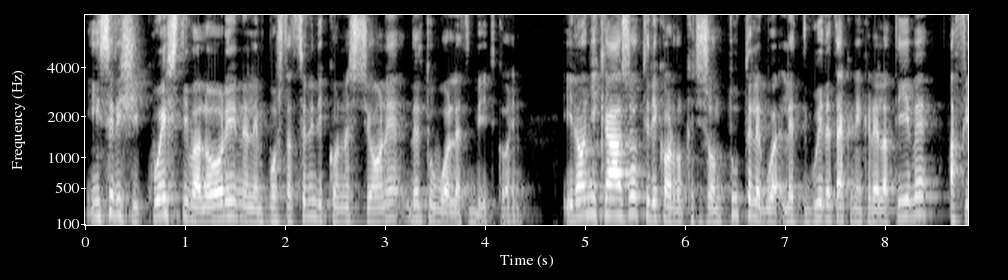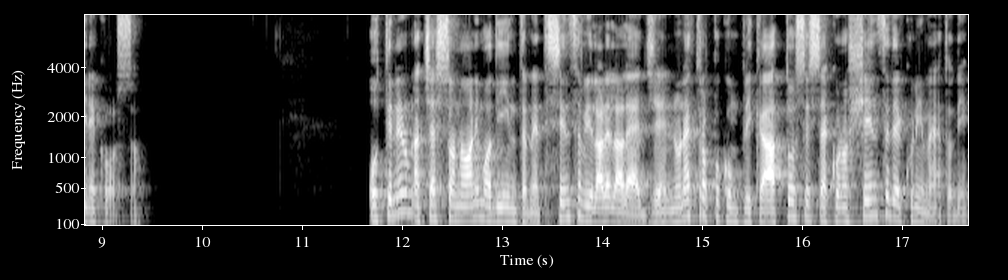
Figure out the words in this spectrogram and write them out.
Inserisci questi valori nelle impostazioni di connessione del tuo wallet Bitcoin. In ogni caso ti ricordo che ci sono tutte le, guide tecniche relative a fine corso. Ottenere un accesso anonimo ad internet senza violare la legge non è troppo complicato se si è a conoscenza di alcuni metodi.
